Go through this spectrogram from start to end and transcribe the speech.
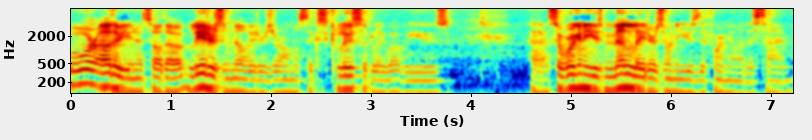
or other units, although liters and milliliters are almost exclusively what we use. Uh, so we're going to use milliliters when we use the formula this time.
